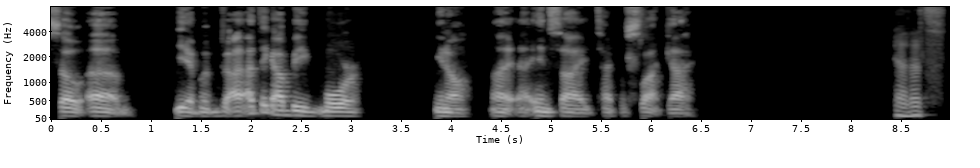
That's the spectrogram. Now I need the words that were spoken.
So, um, yeah, but I, I think I'll be more, you know, uh, inside type of slot guy. Yeah, that's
